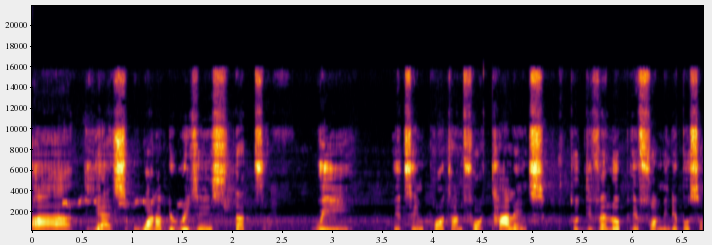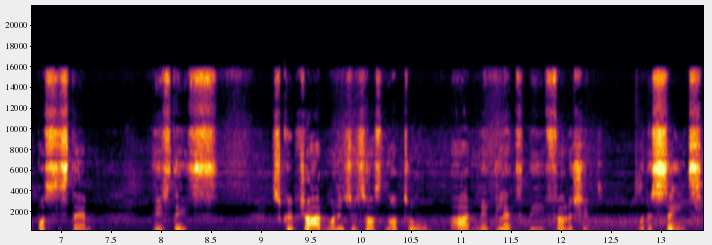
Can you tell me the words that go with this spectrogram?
Uh, yes, one of the reasons that we it's important for talents to develop a formidable support system is this. Scripture admonishes us not to uh, neglect the fellowship with the saints.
